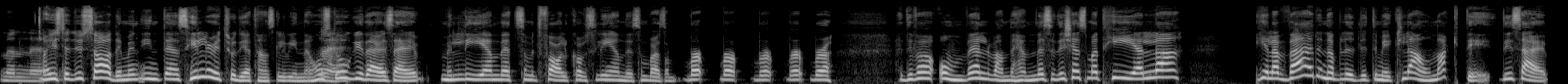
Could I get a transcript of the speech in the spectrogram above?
Men eh, Ja just det, du sa det men inte ens Hillary trodde att han skulle vinna. Hon Nej. stod ju där så här, med leendet som ett falukorvsleende som bara så brr, brr, brr, brr, brr. Det var omvälvande händelse. Det känns som att hela, hela världen har blivit lite mer clownaktig. Det är så här,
